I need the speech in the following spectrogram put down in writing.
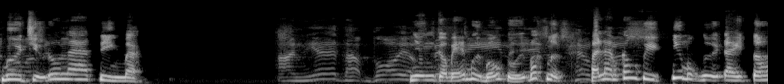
10 triệu đô la tiền mặt. Nhưng cậu bé 14 tuổi bất lực phải làm công việc như một người đầy tớ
